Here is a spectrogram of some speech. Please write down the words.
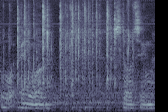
for anyone starting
